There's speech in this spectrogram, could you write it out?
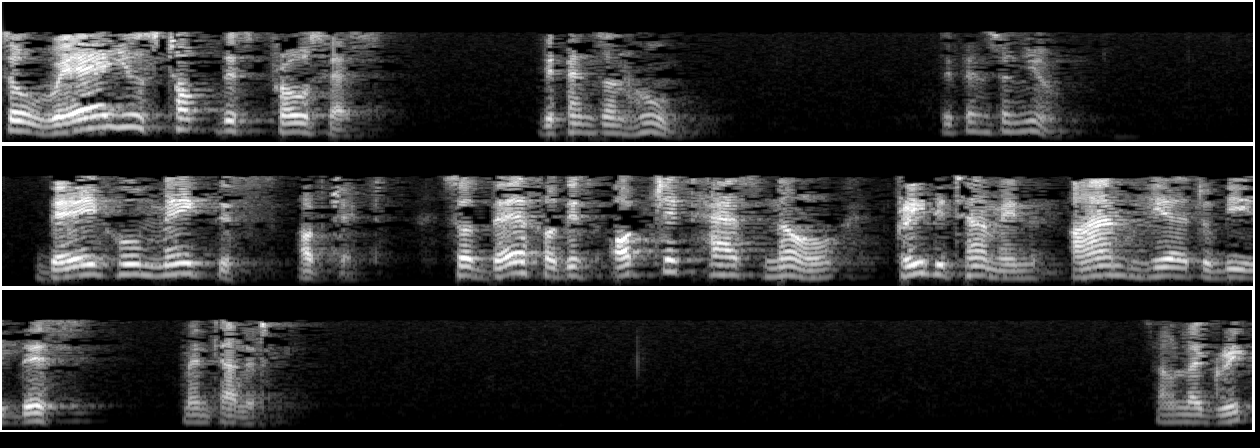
So where you stop this process depends on whom? Depends on you. They who make this object. So therefore this object has no predetermined, I am here to be this mentality. Sound like Greek?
